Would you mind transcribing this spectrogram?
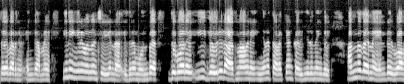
ശ്രേയ പറഞ്ഞു എന്റെ അമ്മേ ഇനി ഇങ്ങനെ ഒന്നും ചെയ്യണ്ട. ഇതിനു മുൻപ് ഇതുപോലെ ഈ ഗൗരിയുടെ ആത്മാവിനെ ഇങ്ങനെ തളയ്ക്കാൻ കഴിഞ്ഞിരുന്നെങ്കിൽ അന്ന് തന്നെ എന്റെ വിവാഹ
